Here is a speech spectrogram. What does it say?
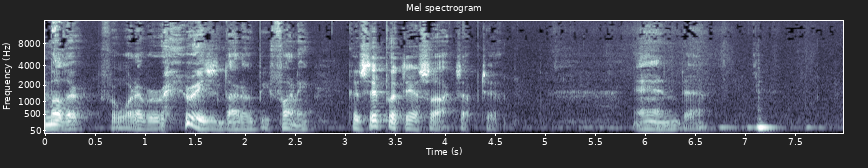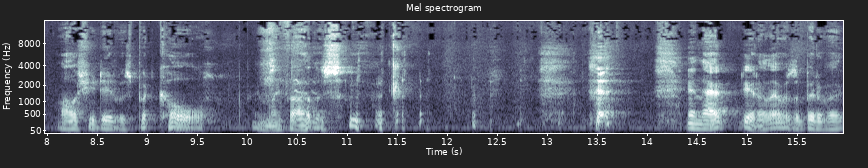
mother, for whatever reason, thought it would be funny because they put their socks up too. And uh, all she did was put coal in my father's. sock. and that, you know, that was a bit of a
